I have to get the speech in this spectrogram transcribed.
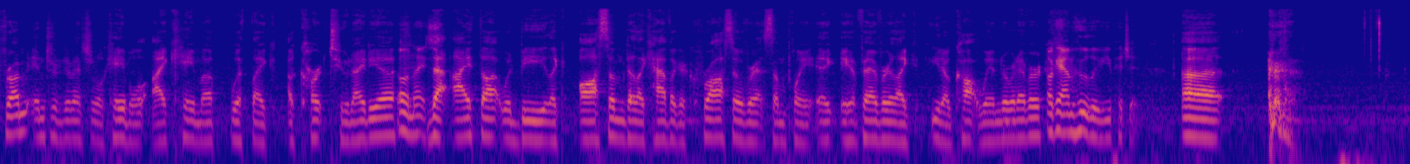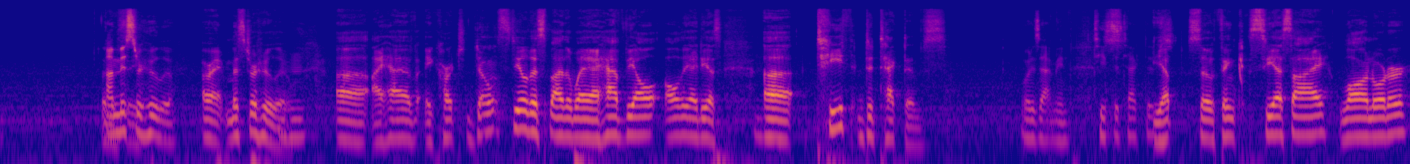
from interdimensional cable, I came up with like a cartoon idea. Oh, nice. That I thought would be like awesome to like have like a crossover at some point, if ever like you know caught wind or whatever. Okay, I'm Hulu. You pitch it. Uh, I'm Mr. see. Hulu. All right, Mr. Hulu. Mhm. Uh, I have a cart. Don't steal this, by the way. I have the all all the ideas. Mm-hmm. Uh, teeth detectives. What does that mean? Teeth detectives. Yep. So think CSI, Law and Order,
